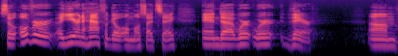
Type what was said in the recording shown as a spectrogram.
So over a year and a half ago, almost, I'd say. And uh, we're, we're there. Um,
